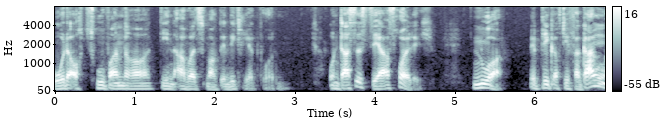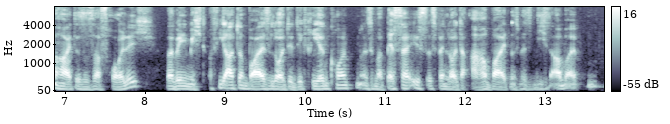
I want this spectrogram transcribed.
oder auch Zuwanderer, die in den Arbeitsmarkt integriert wurden. Und das ist sehr erfreulich. Nur mit Blick auf die Vergangenheit ist es erfreulich, weil wir nämlich auf die Art und Weise Leute integrieren konnten. Es immer besser ist, als wenn Leute arbeiten, als wenn sie nicht arbeiten.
